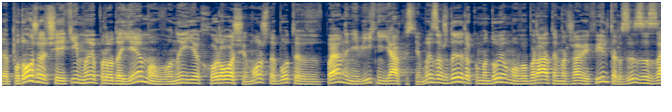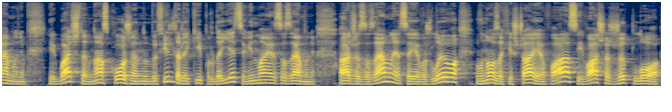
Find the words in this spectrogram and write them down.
Е, Подовжувачі, які ми продаємо, вони є хороші, можете бути впевнені в їхній якості. Ми завжди рекомендуємо вибирати мережевий фільтр з заземленням. Як бачите, в нас кожен фільтр, який продається, він має заземлення. Адже заземлення це є важливо, воно захищає вас і ваше житло.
